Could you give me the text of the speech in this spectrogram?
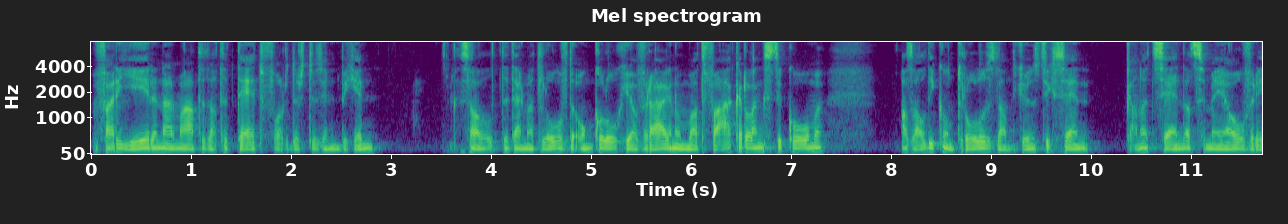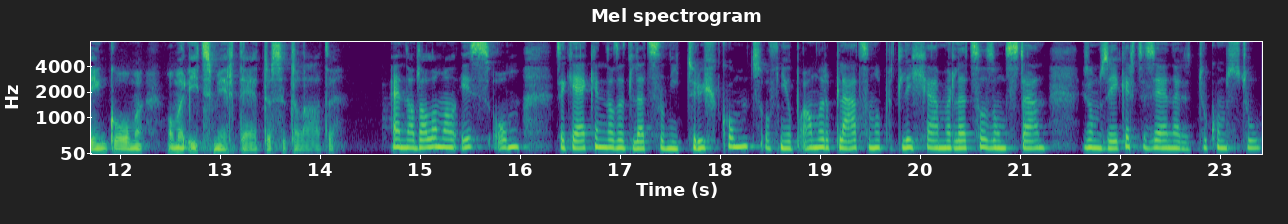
variëren naarmate dat de tijd vordert. Dus in het begin zal de dermatoloog of de oncoloog jou vragen om wat vaker langs te komen. Als al die controles dan gunstig zijn, kan het zijn dat ze met jou overeenkomen om er iets meer tijd tussen te laten. En dat allemaal is om te kijken dat het letsel niet terugkomt of niet op andere plaatsen op het lichaam er letsels ontstaan. Dus om zeker te zijn naar de toekomst toe.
